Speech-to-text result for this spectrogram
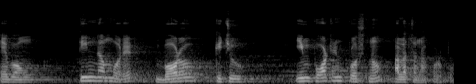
এবং তিন নম্বরের বড় কিছু ইম্পর্টেন্ট প্রশ্ন আলোচনা করব।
